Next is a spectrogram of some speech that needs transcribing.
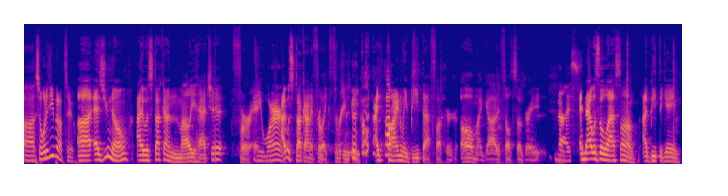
Uh, so what have you been up to? Uh, as you know, I was stuck on Molly Hatchet for You were. I was stuck on it for like three weeks. I finally beat that fucker. Oh my god, it felt so great. nice. And that was the last song. I beat the game.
